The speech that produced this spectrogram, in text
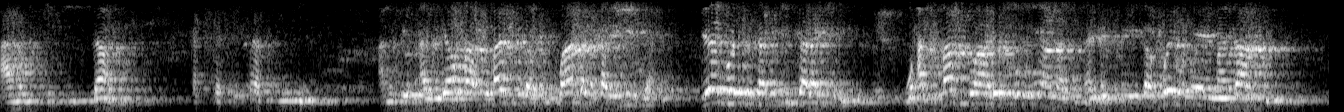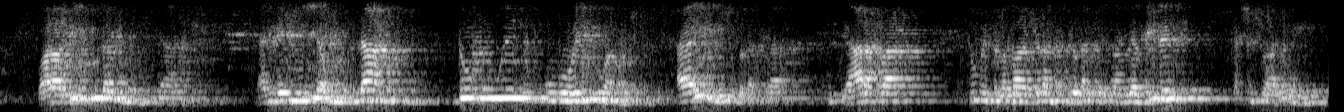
anaukiislamu katika sifa ya dunia. Anasema al-yawma akmaltu lakum kwanza nakamilisha jengo limekamilika lakini? Wa atmamtu alaykum ni'mati na nimetimika kwenu neema zangu. Wa raditu lakum islam na nimeingia uislamu ndio uwe mfumo wa maisha. Hii iko ya Arafa Mtume sallallahu alaihi wasallam ndio anatuambia vile kashushwa ardhini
